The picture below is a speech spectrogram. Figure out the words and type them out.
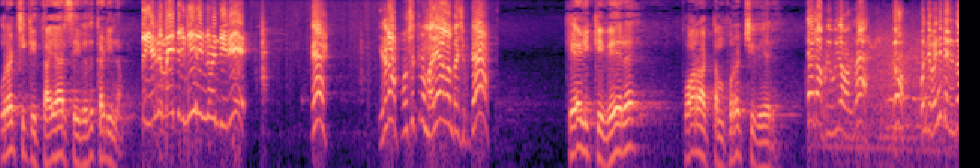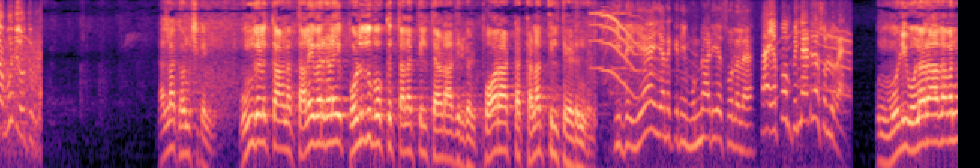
புரட்சிக்கு தயார் செய்வது கடினம் என்ன மயத்துக்கு நீர் எங்க வந்தீரு என்னடா பொசுக்குன்னு மலையாளம் பேசிவிட்ட? கேளிக்கை வேற போராட்டம் புரட்சி வேறு. அப்படி உயிரை வாங்குற? கொஞ்சம் வெண்ணி தெரிந்தா மூஞ்சி ஒத்து விடு. நல்லா கவனிச்சுக்கங்க உங்களுக்கான தலைவர்களை பொழுதுபோக்கு தளத்தில் தேடாதீர்கள் போராட்ட களத்தில் தேடுங்கள். இதை ஏன் எனக்கு நீ முன்னாடியே சொல்லல? நான் எப்பவும் பின்னாடி தான் சொல்லுவேன். உன் மொழி உணராதவன்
